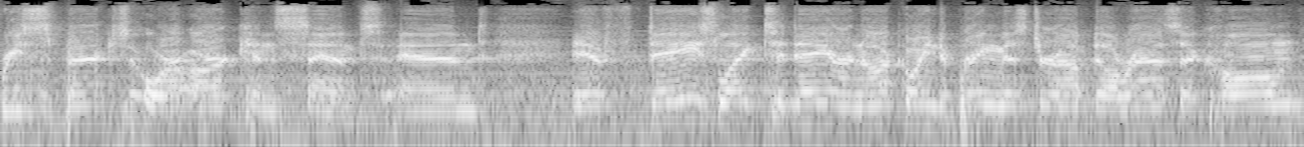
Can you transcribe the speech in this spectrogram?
respect or our consent. And if days like today are not going to bring Mr. Abdelrazik home,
